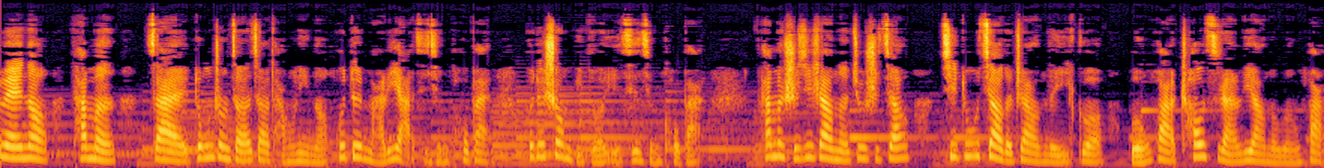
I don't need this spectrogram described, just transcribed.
为呢，他们在东正教的教堂里呢，会对玛利亚进行叩拜，会对圣彼得也进行叩拜。他们实际上呢，就是将基督教的这样的一个文化、超自然力量的文化，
